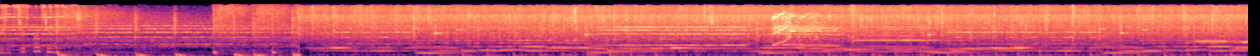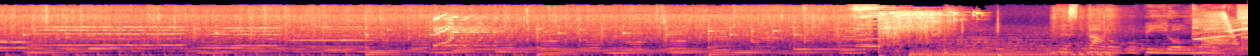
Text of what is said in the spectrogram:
Easy to predict. This battle will be your last.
